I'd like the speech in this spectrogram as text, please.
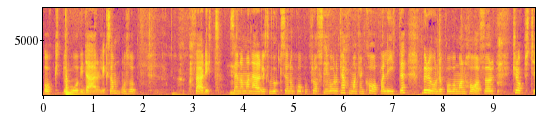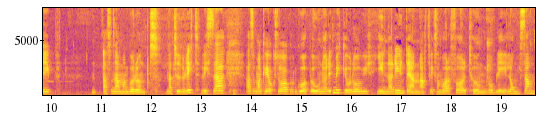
Och då går vi där liksom. Och så färdigt. Sen när man är liksom vuxen och går på proffsnivå då kanske man kan kapa lite beroende på vad man har för kroppstyp. Alltså när man går runt naturligt. Vissa, alltså man kan ju också gå upp onödigt mycket och då gynnar det ju inte en att liksom vara för tung och bli långsam.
